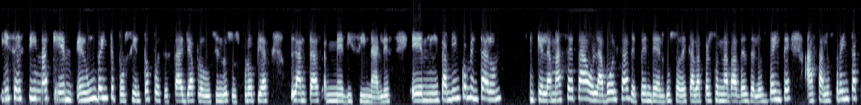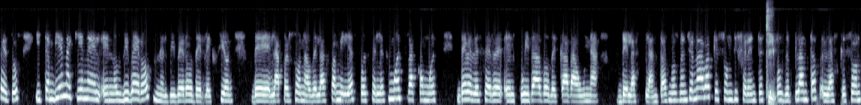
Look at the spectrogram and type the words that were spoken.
y se estima que en un 20% pues está ya produciendo sus propias plantas medicinales. Em, también comentaron que la maceta o la bolsa, depende del gusto de cada persona, va desde los 20 hasta los 30 pesos. Y también aquí en, el, en los viveros, en el vivero de elección de la persona o de las familias, pues se les muestra cómo es, debe de ser el cuidado de cada una de las plantas. Nos mencionaba que son diferentes tipos de plantas, las que son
